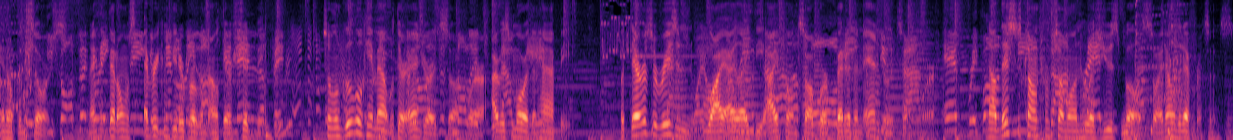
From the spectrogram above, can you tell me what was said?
in open source, and I think that almost every computer program out there should be. So when Google came out with their Android software, I was more than happy. But there is a reason why I like the iPhone software better than Android software. Now this is coming from someone who has used both, so I know the differences.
